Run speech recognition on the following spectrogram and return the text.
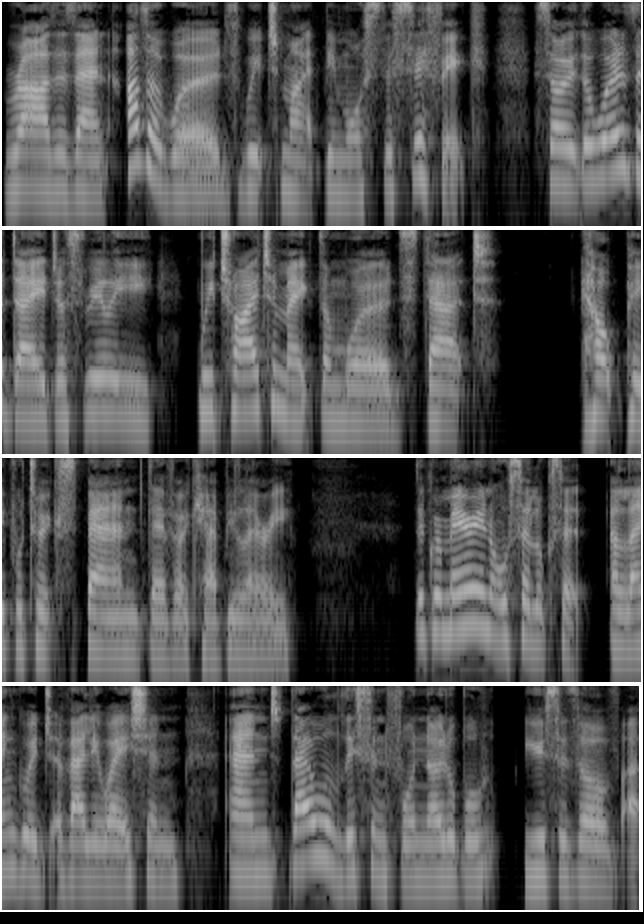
rather than other words which might be more specific. So the word of the day just really, we try to make them words that help people to expand their vocabulary. The grammarian also looks at a language evaluation and they will listen for notable uses of uh,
